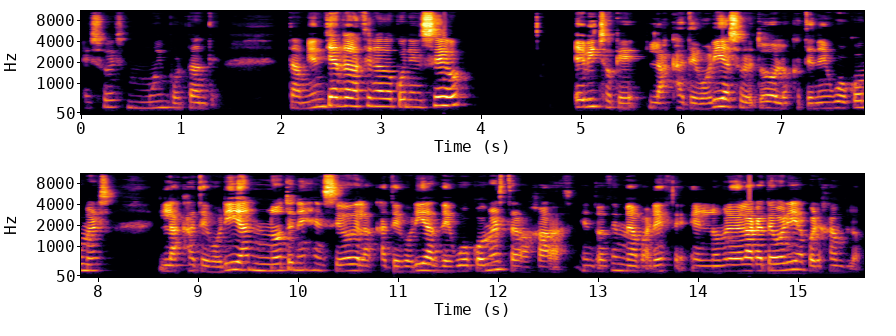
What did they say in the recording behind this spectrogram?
Eso es muy importante. También ya relacionado con el SEO, he visto que las categorías, sobre todo los que tenéis WooCommerce, las categorías no tenéis el SEO de las categorías de WooCommerce trabajadas. Entonces me aparece el nombre de la categoría, por ejemplo,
